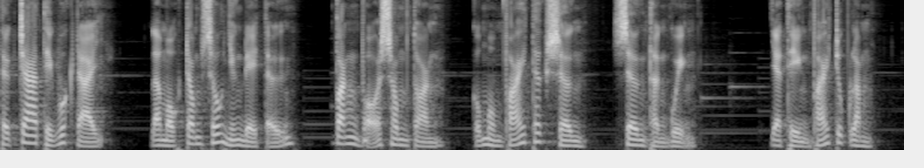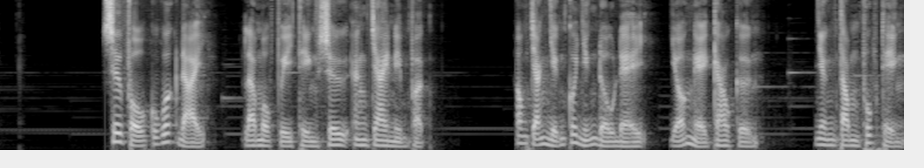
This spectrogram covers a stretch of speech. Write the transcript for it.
Thực ra thì quốc đại là một trong số những đệ tử văn võ song toàn của môn phái Thất Sơn, Sơn Thần Quyền và thiền phái Trúc Lâm. Sư phụ của quốc đại là một vị thiền sư ăn chay niệm Phật. Ông chẳng những có những đồ đệ võ nghệ cao cường, nhân tâm phúc thiện,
